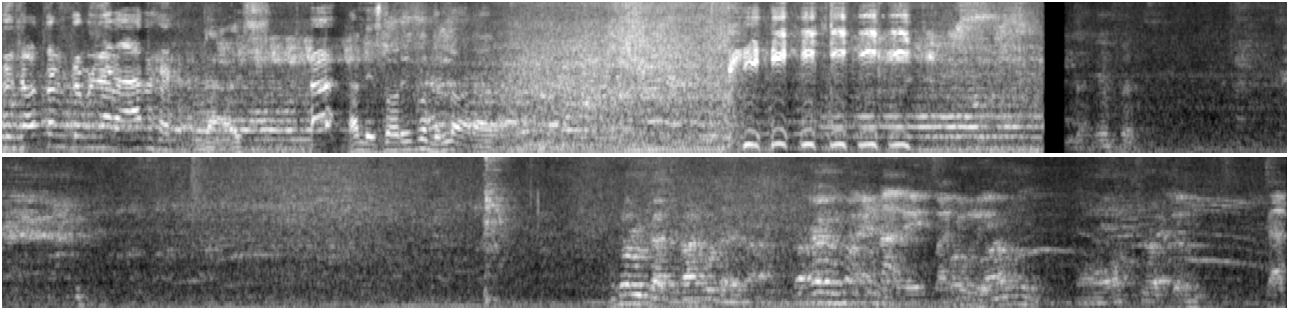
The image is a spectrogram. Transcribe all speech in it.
Kesotan kebenaran. Wis. Kan di story ku delok arek. Itu udah terang udah enak. Enak deh. Oh, kan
